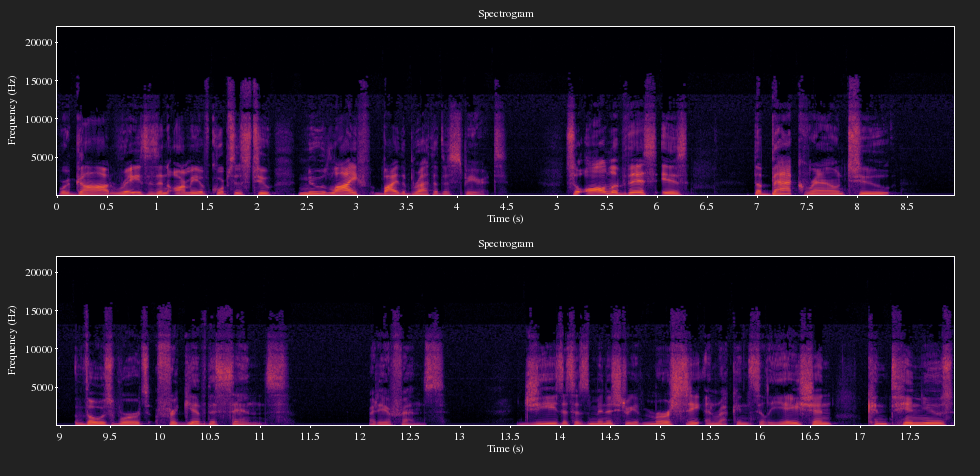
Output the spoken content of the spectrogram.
where God raises an army of corpses to new life by the breath of the Spirit. So, all of this is the background to those words, forgive the sins. My dear friends, Jesus' ministry of mercy and reconciliation continues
